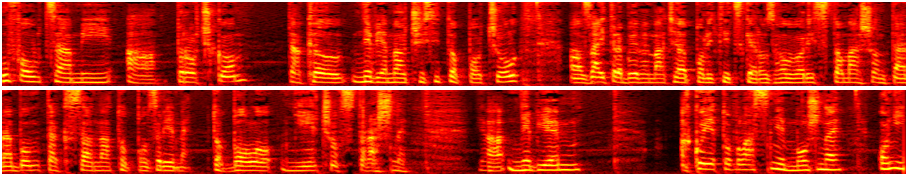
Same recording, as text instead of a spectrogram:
Kufovcami a Pročkom, tak neviem, či si to počul. Zajtra budeme mať politické rozhovory s Tomášom Tarabom, tak sa na to pozrieme. To bolo niečo strašné. Ja neviem, ako je to vlastne možné. Oni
